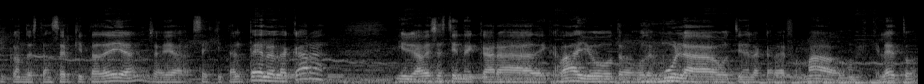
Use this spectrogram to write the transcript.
y cuando están cerquita de ella, o sea, ella se quita el pelo de la cara y a veces tiene cara de caballo otra- o de mula o tiene la cara deformada o un esqueleto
